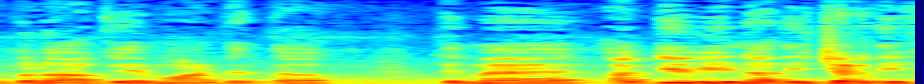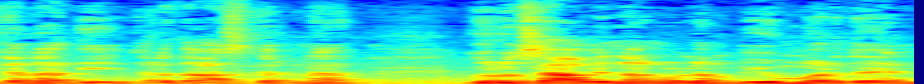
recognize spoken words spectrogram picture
ਬੁਲਾ ਕੇ ਮਾਣ ਦਿੱਤਾ ਤੇ ਮੈਂ ਅੱਗੇ ਵੀ ਇਹਨਾਂ ਦੀ ਚੜ੍ਹਦੀ ਕਲਾ ਦੀ ਅਰਦਾਸ ਕਰਨਾ। ਗੁਰੂ ਸਾਹਿਬ ਇਹਨਾਂ ਨੂੰ ਲੰਬੀ ਉਮਰ ਦੇਣ।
